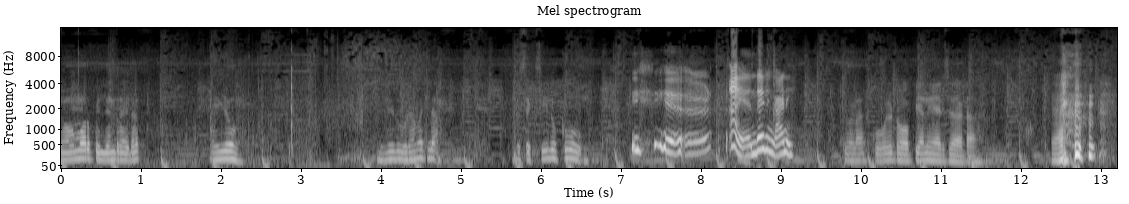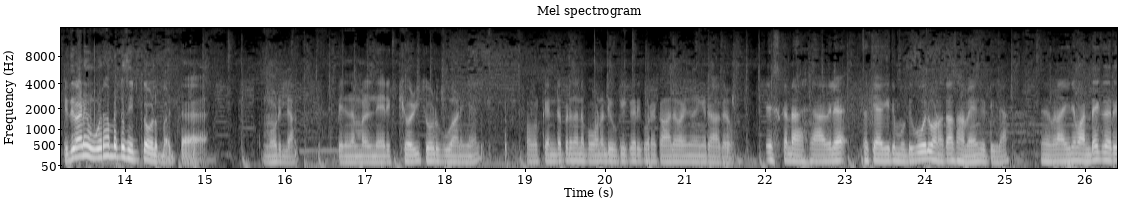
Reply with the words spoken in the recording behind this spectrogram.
നോ മോർ പില്ലൻ റൈഡർ അയ്യോ ഇത് ദൂരാൻ പറ്റില്ല. സെക്സി ലുക്ക് പോകും എന്തായാലും കാണി. ഇവളെ സ്കൂളിൽ ഡ്രോപ്പ് ചെയ്യാന്ന് വിചാരിച്ചതാട്ടാ. ഇത് വേണേ ഊരാൻ പറ്റിയ സെറ്റ് അവൾ ബട്ട് നോടില്ല പിന്നെ നമ്മൾ നേരെ കോഴിക്കോട് പോവാണ് ഞാൻ. അവർക്ക് എന്റെ പേര് തന്നെ പോകണം. ഡ്യൂക്കി കയറി കുറേ കാലമായി ഭയങ്കര ആഗ്രഹം. കണ്ട രാവിലെ ഇതൊക്കെ ആക്കിയിട്ട് മുടി പോലും ഉണക്കാൻ സമയം കിട്ടിയില്ല. ഇവിടെ അതിന് മണ്ടേ കയറി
